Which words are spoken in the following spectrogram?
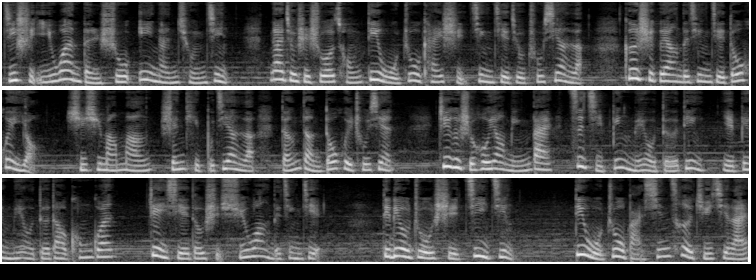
即使一万本书亦难穷尽。那就是说，从第五柱开始，境界就出现了，各式各样的境界都会有，虚虚茫茫，身体不见了，等等都会出现。这个时候要明白，自己并没有得定，也并没有得到空观，这些都是虚妄的境界。第六柱是寂静。第五柱把心侧举起来，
